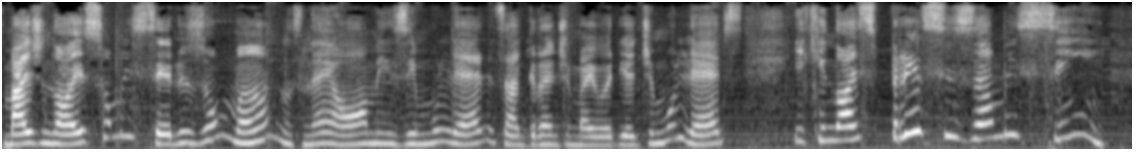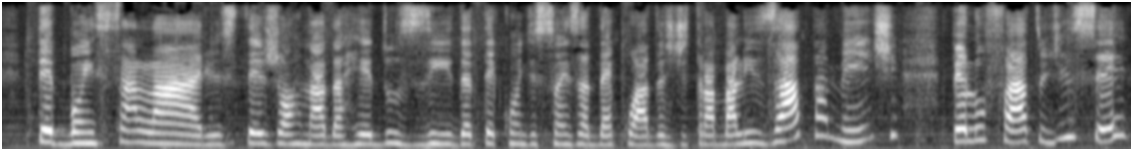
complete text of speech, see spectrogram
Mas nós somos seres humanos, né? Homens e mulheres, a grande maioria de mulheres, e que nós precisamos sim ter bons salários, ter jornada reduzida, ter condições adequadas de trabalho, exatamente pelo fato de ser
